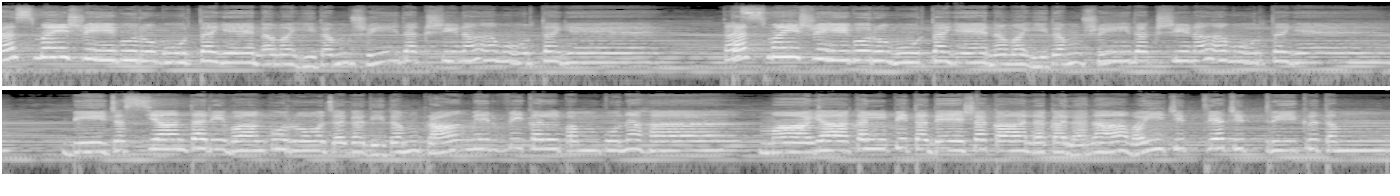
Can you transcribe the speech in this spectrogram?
तस्मै श्रीगुरुमूर्तये नम इदं श्रीदक्षिणामूर्तये तस्मै श्रीगुरुमूर्तये नम इदं श्रीदक्षिणामूर्तये। बीजस्यान्तरिवाङ्कुरो जगदिदं प्राङ्निर्विकल्पं पुनः। मायाकल्पितदेशकालकलना वैचित्र्यचित्रीकृतम्।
